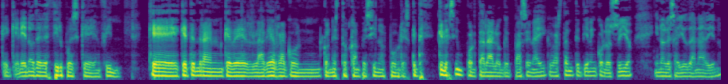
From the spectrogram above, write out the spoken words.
que queriendo decir pues que en fin ¿Qué, tendrán que ver la guerra con, estos campesinos pobres? ¿Qué, les importará lo que pasen ahí? Que bastante tienen con lo suyo y no les ayuda a nadie, ¿no?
